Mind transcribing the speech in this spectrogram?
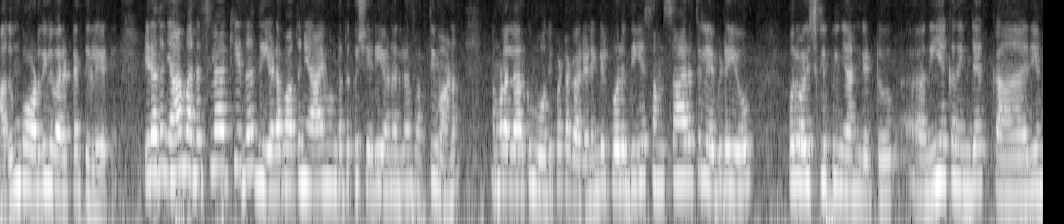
അതും കോടതിയിൽ വരട്ടെ തെളിയട്ടെ. ഇതിനകത്ത് ഞാൻ മനസ്സിലാക്കിയത് ദിയുടെ ഭാഗത്ത് ന്യായമുണ്ടതൊക്കെ ശരിയാണ് എല്ലാം സത്യമാണ്. നമ്മളെല്ലാവർക്കും ബോധ്യപ്പെട്ട കാര്യമാണ്. എങ്കിൽ പോലും ദിയ സംസാരത്തിൽ എവിടെയോ ഒരു വോയിസ് ക്ലിപ്പിൽ ഞാൻ കേട്ടു. നീയൊക്കെ നിന്റെ കാര്യം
